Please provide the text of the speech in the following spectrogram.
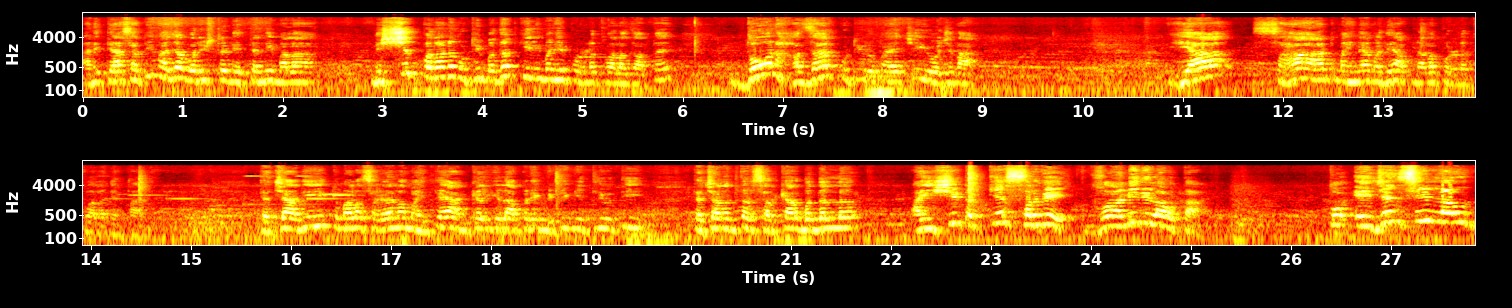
आणि त्यासाठी माझ्या वरिष्ठ नेत्यांनी मला निश्चितपणानं मोठी मदत केली म्हणजे पूर्णत्वाला जात आहे. दोन हजार कोटी रुपयाची योजना या सहा आठ महिन्यामध्ये आपल्याला पूर्णत्वाला नेता आली. त्याच्या आधी तुम्हाला सगळ्यांना माहिती आहे अंकल गेला आपण एक मिटिंग घेतली होती. त्याच्यानंतर सरकार बदललं. ऐंशी टक्के सर्वे जो आम्ही दिला होता तो एजन्सी लावून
